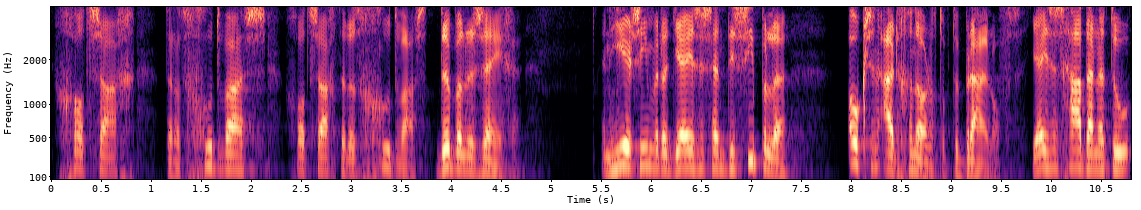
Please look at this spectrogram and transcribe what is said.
God zag dat het goed was. God zag dat het goed was. Dubbele zegen. En hier zien we dat Jezus zijn discipelen ook zijn uitgenodigd op de bruiloft. Jezus gaat daar naartoe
